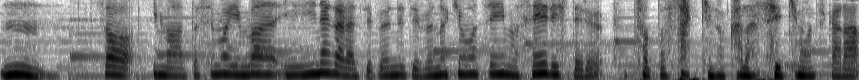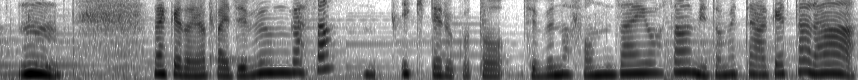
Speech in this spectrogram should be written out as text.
うん。そう今私も今言いながら自分で自分の気持ち今整理してる。ちょっとさっきの悲しい気持ちから。うん。だけどやっぱり自分がさ生きてること自分の存在をさ認めてあげたら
